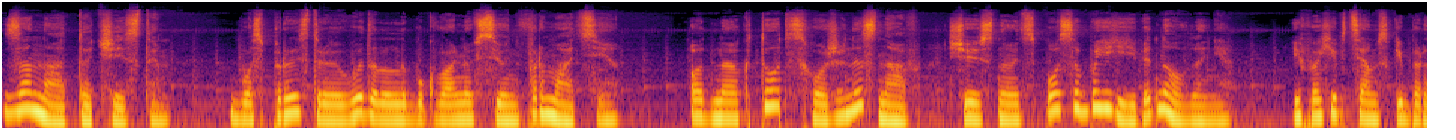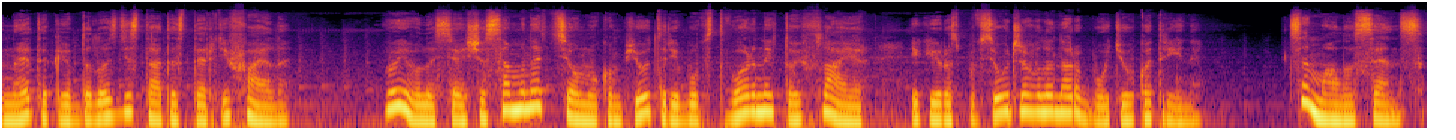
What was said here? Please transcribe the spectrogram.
занадто чистим, бо з пристрою видалили буквально всю інформацію. Однак Тод, схоже, не знав, що існують способи її відновлення, і фахівцям з кібернетики вдалося дістати стерті файли. Виявилося, що саме на цьому комп'ютері був створений той флаєр, який розповсюджували на роботі у Катріни. Це мало сенс.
